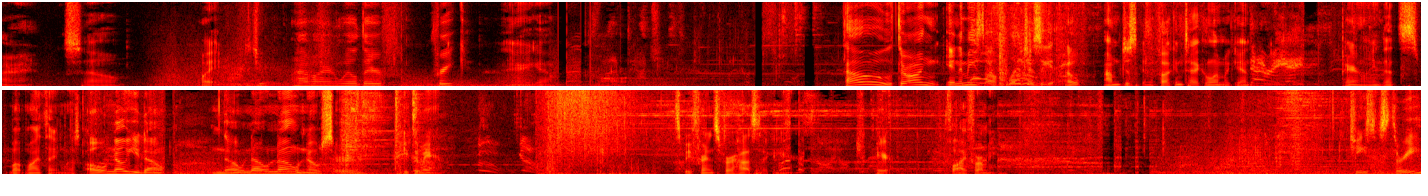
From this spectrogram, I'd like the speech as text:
Alright, so. Wait, did you have Iron Will there, freak? There you go. Oh, throwing enemies off ledges again. Nope, I'm just gonna fucking tackle him again. Apparently, that's what my thing was. Oh, no, you don't. No, no, no, no, sir. You come here. Let's be friends for a hot second here. Here, fly for me. Jesus, three?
